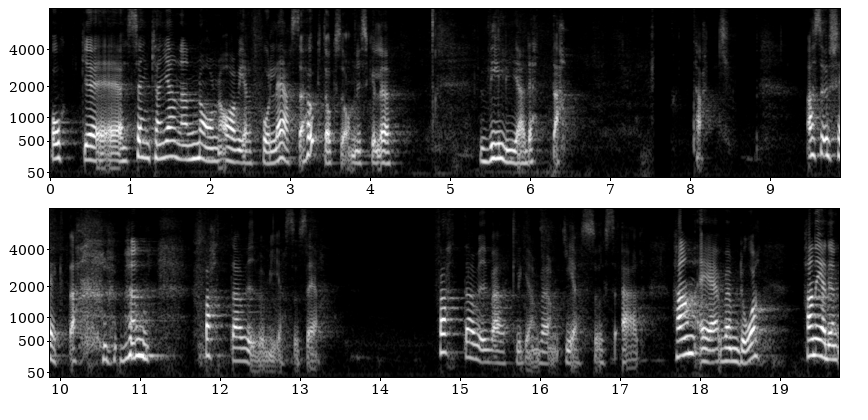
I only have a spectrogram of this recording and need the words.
Och eh, sen kan gärna någon av er få läsa högt också om ni skulle vilja detta. Tack. Alltså ursäkta, men fattar vi vem Jesus är? Fattar vi verkligen vem Jesus är? Han är, vem då? Han är den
